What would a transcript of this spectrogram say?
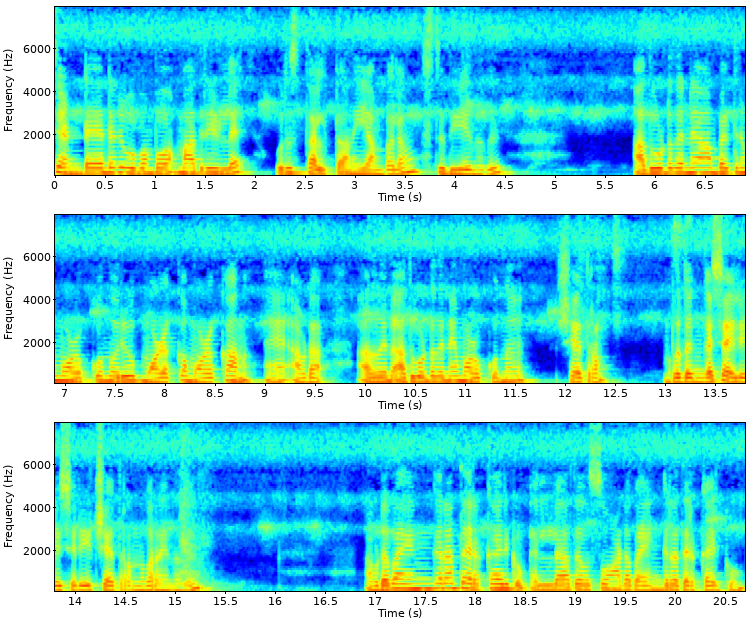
ചെണ്ടേന്റെ രൂപം മാതിരിയുള്ള ഒരു സ്ഥലത്താണ് ഈ അമ്പലം സ്ഥിതി ചെയ്യുന്നത്. അതുകൊണ്ട് തന്നെ ആ അമ്പലത്തിന് മുഴക്കുന്ന ഒരു മുഴക്ക മുഴക്കാണ് അവിടെ. അത് അതുകൊണ്ട് തന്നെ മുഴക്കുന്ന ക്ഷേത്രം. മൃദംഗ ശൈലേശ്വരി ക്ഷേത്രം എന്ന് പറയുന്നത്. അവിടെ ഭയങ്കര തിരക്കായിരിക്കും. എല്ലാ ദിവസവും അവിടെ ഭയങ്കര തിരക്കായിരിക്കും.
